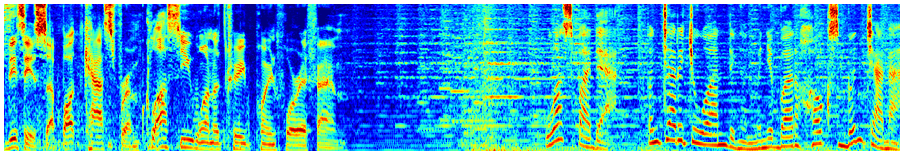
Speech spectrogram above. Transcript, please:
This is a podcast from Classy 103.4 FM. Waspada, pencari cuan dengan menyebar hoax bencana.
